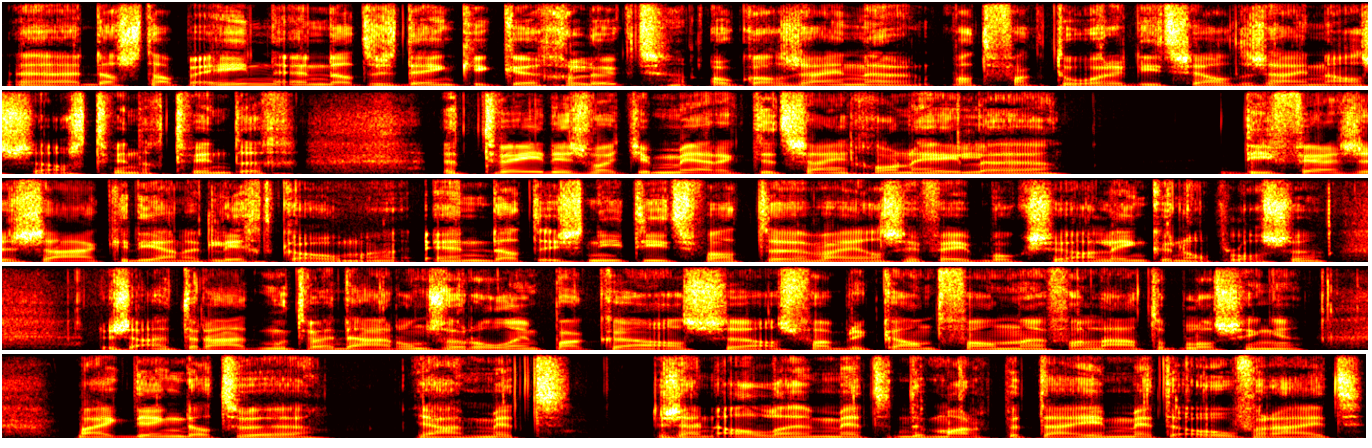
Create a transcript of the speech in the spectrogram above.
Uh, dat is stap 1 en dat is denk ik uh, gelukt. Ook al zijn er wat factoren die hetzelfde zijn als, als 2020. Het tweede is wat je merkt, het zijn gewoon hele diverse zaken die aan het licht komen. En dat is niet iets wat uh, wij als EV-box alleen kunnen oplossen. Dus uiteraard moeten wij daar onze rol in pakken als, als fabrikant van, van laadoplossingen. Maar ik denk dat we ja, met zijn alle met de marktpartijen, met de overheid,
